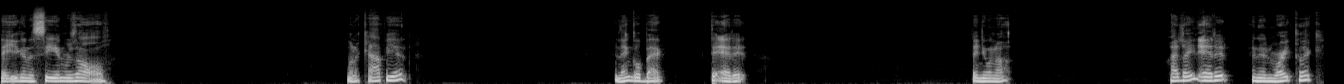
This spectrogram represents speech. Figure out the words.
that you're going to see in Resolve. I'm going to copy it and then go back to edit. Then you want to highlight edit and then right click.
